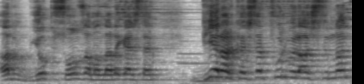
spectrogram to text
Abi yok son zamanlarda gerçekten bir yer arkadaşlar full böyle açtığımdan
